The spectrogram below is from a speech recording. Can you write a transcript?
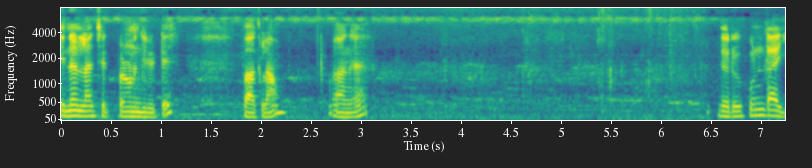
என்னென்னலாம் செக் பண்ணணும்னு சொல்லிட்டு பார்க்கலாம். வாங்க. இது ஒரு ஹுண்டாய்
